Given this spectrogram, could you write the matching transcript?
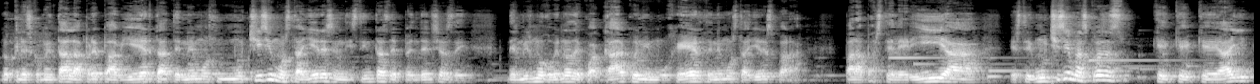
lo que les comentaba, la prepa abierta, tenemos muchísimos talleres en distintas dependencias de, del mismo gobierno de Coacalco, en Mujer, tenemos talleres para, para pastelería, este, muchísimas cosas que, que, hay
